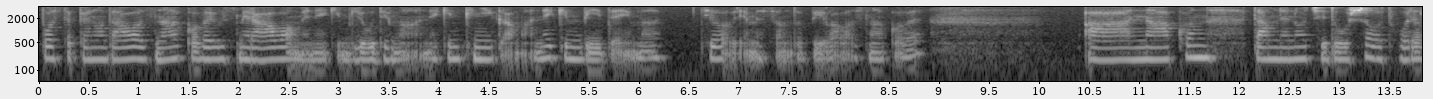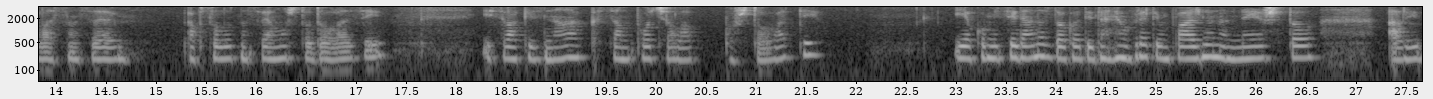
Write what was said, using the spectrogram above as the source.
postepeno davao znakove i usmjeravao me nekim ljudima, nekim knjigama, nekim videima. Cijelo vrijeme sam dobivala znakove a nakon tamne noći duše otvorila sam se apsolutno svemu što dolazi i svaki znak sam počela poštovati. Iako mi se danas dogodi da ne obratim pažnju na nešto, ali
